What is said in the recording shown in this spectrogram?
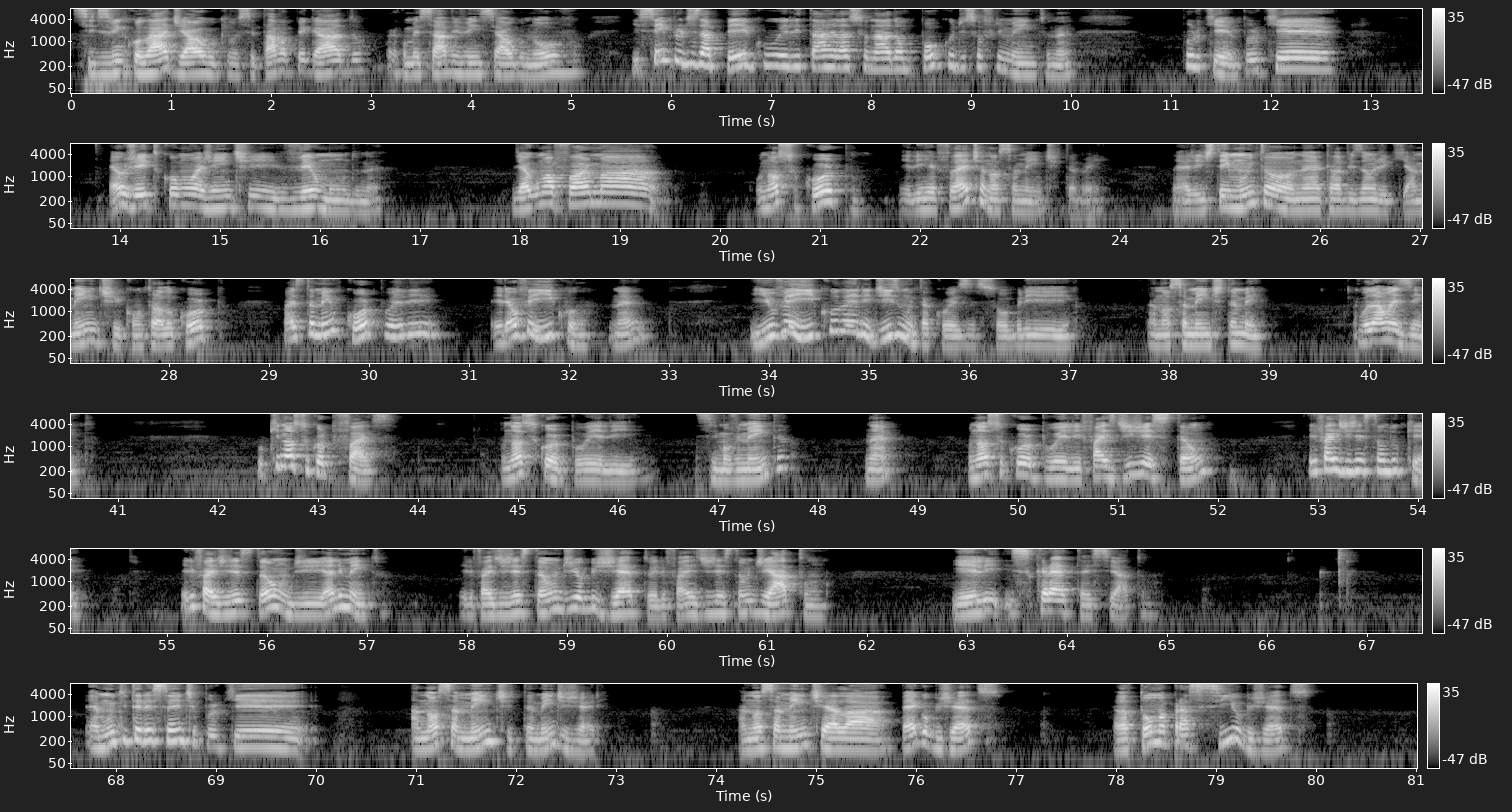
se desvincular de algo que você estava pegado para começar a vivenciar algo novo e sempre o desapego ele está relacionado a um pouco de sofrimento, né? Por quê? Porque é o jeito como a gente vê o mundo, né? de alguma forma o nosso corpo ele reflete a nossa mente também. Né? A gente tem muito né, aquela visão de que a mente controla o corpo, mas também o corpo ele, ele é o veículo, né? E o veículo ele diz muita coisa sobre a nossa mente também. Vou dar um exemplo. O que nosso corpo faz? O nosso corpo ele se movimenta, né? O nosso corpo ele faz digestão. Ele faz digestão do quê? Ele faz digestão de alimento. Ele faz digestão de objeto, ele faz digestão de átomo. E ele excreta esse átomo. É muito interessante porque a nossa mente também digere. A nossa mente ela pega objetos ela toma para si objetos,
